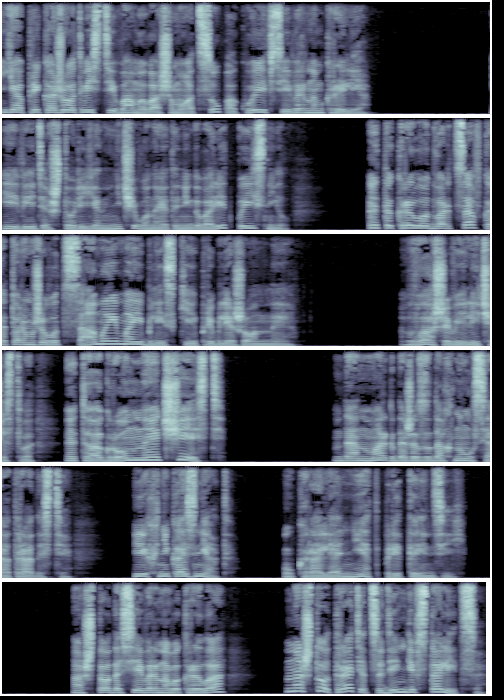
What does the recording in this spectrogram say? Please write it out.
Я прикажу отвести вам и вашему отцу покои в северном крыле. И видя, что Риен ничего на это не говорит, пояснил: это крыло дворца, в котором живут самые мои близкие приближенные. Ваше величество, это огромная честь. Данмарк даже задохнулся от радости. Их не казнят. У короля нет претензий. А что до северного крыла? На что тратятся деньги в столице?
